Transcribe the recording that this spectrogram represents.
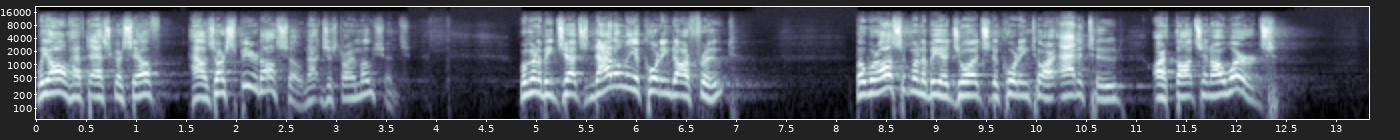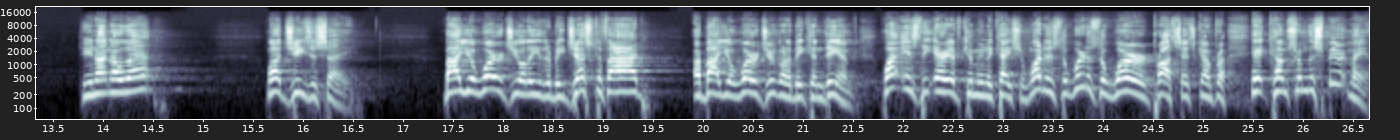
We all have to ask ourselves, how's our spirit also, not just our emotions? We're going to be judged not only according to our fruit, but we're also going to be judged according to our attitude, our thoughts, and our words. Do you not know that? What did Jesus say? By your words, you'll either be justified or by your words you're going to be condemned. What is the area of communication? What is the, where does the word process come from? It comes from the spirit man.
